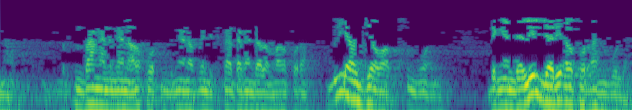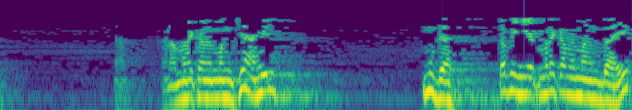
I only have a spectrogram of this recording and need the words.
nah, bertentangan dengan Al-Quran dengan apa yang dikatakan dalam Al-Quran. Beliau jawab semuanya dengan dalil dari Al-Quran pula. Nah, karena mereka memang jahil, mudah. Tapi niat mereka memang baik,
